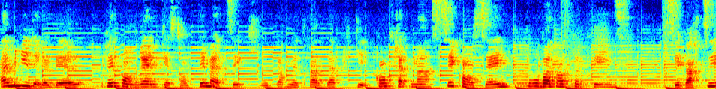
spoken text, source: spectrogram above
Amélie Delebel, répondrai à une question thématique qui vous permettra d'appliquer concrètement ces conseils pour votre entreprise. C'est parti!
